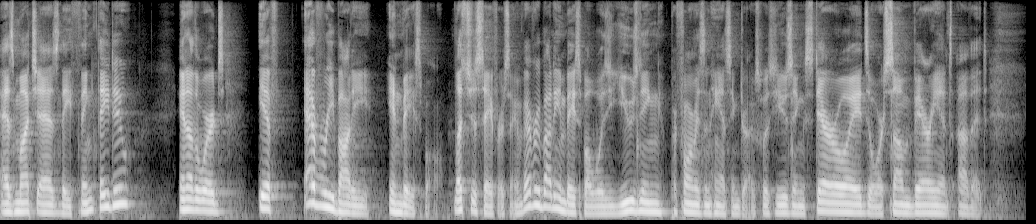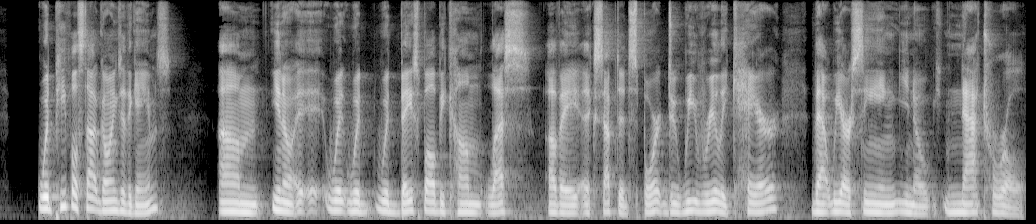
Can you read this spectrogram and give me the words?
as much as they think they do? In other words, if everybody in baseball let's just say for a second, if everybody in baseball was using performance enhancing drugs, was using steroids or some variant of it, would people stop going to the games? Um, you know, it, would would would baseball become less of a accepted sport? Do we really care that we are seeing, you know, natural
